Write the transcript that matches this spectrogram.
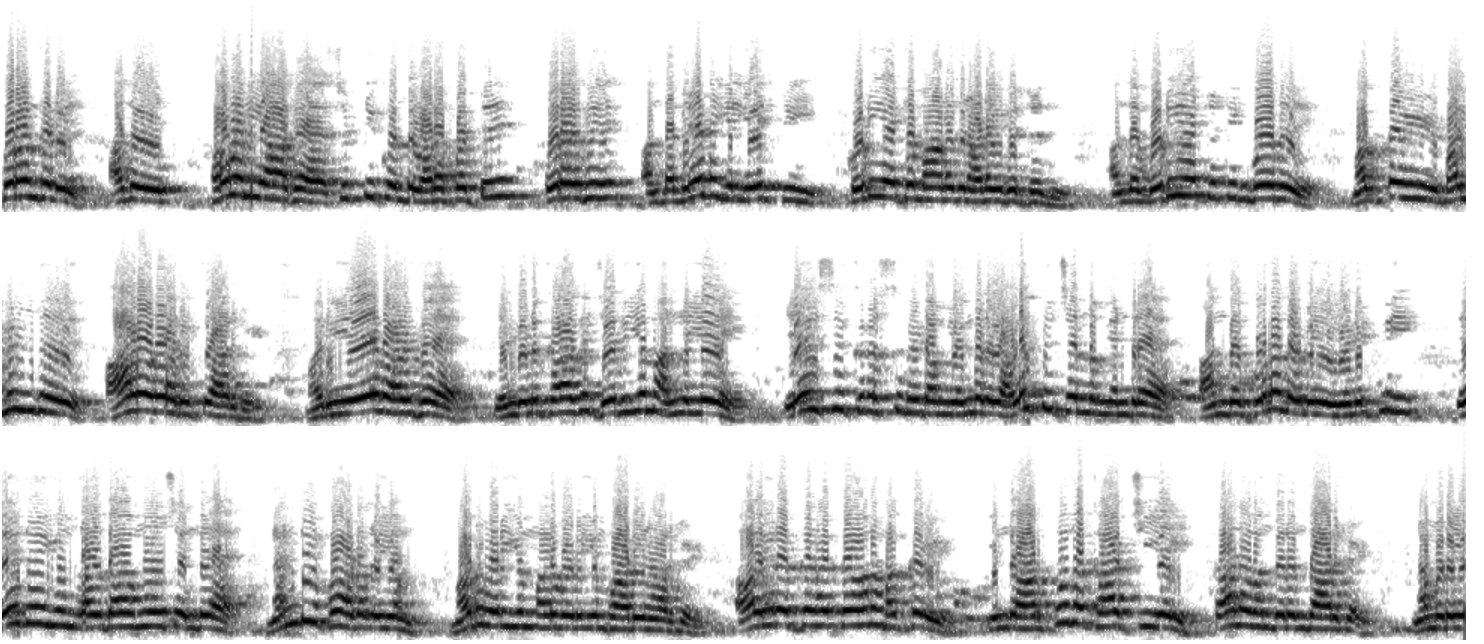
புறங்களில் அது பவனியாக சுற்றி கொண்டு வரப்பட்டு பிறகு அந்த மேடையில் ஏற்றி கொடியேற்றமானது நடைபெற்றது. அந்த கொடியேற்றத்தின் போது மக்கள் மகிழ்ந்து ஆரவாரித்தார்கள். மரியே வாழ்க. எங்களுக்காக ஜெபியும் அன்னையே. இயேசு கிறிஸ்துவிடம் எங்களை அழைத்துச் செல்லும் என்ற அந்த குரலொலியை எழுப்பி தேதையும் லவ்தாமோஸ் என்ற நன்றி பாடலையும் மறுபடியும் மறுபடியும் பாடினார்கள். ஆயிரக்கணக்கான மக்கள் இந்த அற்புத காட்சியை காண வந்திருந்தார்கள். நம்முடைய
